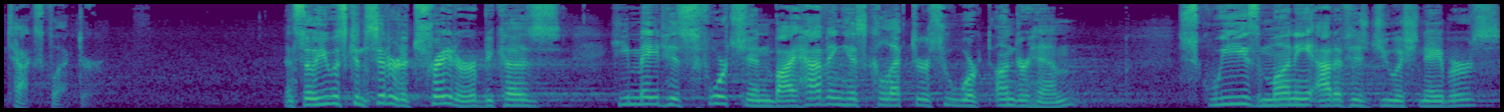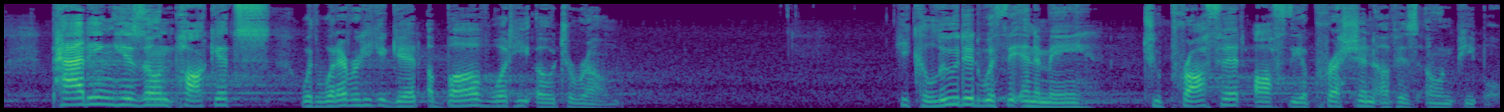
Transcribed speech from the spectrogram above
tax collector. And so he was considered a traitor because he made his fortune by having his collectors who worked under him squeeze money out of his Jewish neighbors, padding his own pockets with whatever he could get above what he owed to Rome. He colluded with the enemy to profit off the oppression of his own people.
